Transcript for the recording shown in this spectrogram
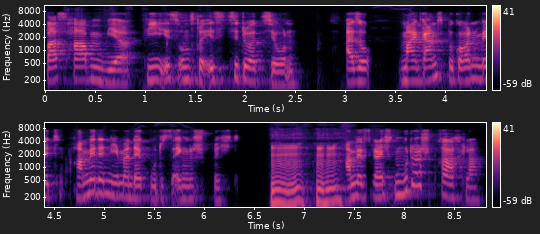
was haben wir? Wie ist unsere Ist-Situation? Also mal ganz begonnen mit, haben wir denn jemanden, der gutes Englisch spricht? Mhm. Mhm. Haben wir vielleicht einen Muttersprachler?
